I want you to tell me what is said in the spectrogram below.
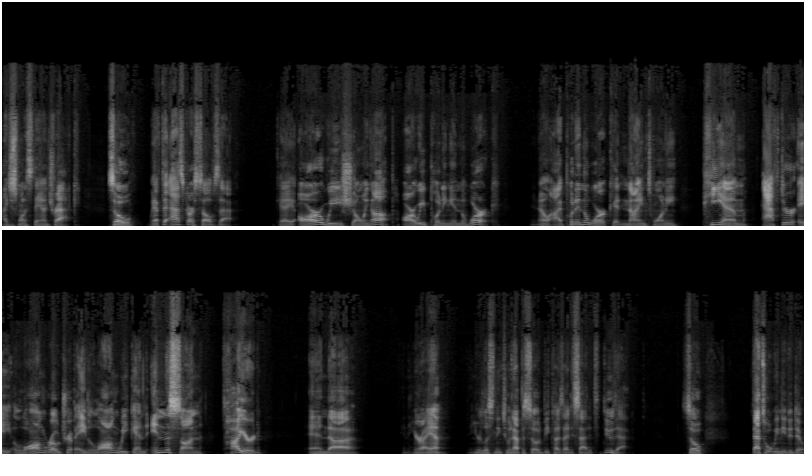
I just want to stay on track. So we have to ask ourselves that. Okay, are we showing up? Are we putting in the work? You know, I put in the work at 9:20 p.m. after a long road trip, a long weekend in the sun, tired and uh, and here I am. And you're listening to an episode because I decided to do that. So that's what we need to do.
